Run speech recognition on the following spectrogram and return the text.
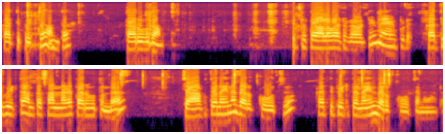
కత్తి పెట్టి అంతా తరుగుదాం. పిట్టతో అలవాటు కాబట్టి మేము ఇప్పుడు కత్తి పెడితే అంత సన్నగా తరుగుతుండ చాకుతోనైనా దరుక్కోవచ్చు కత్తి పెట్టితోనైనా దరుక్కోవచ్చు అనమాట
